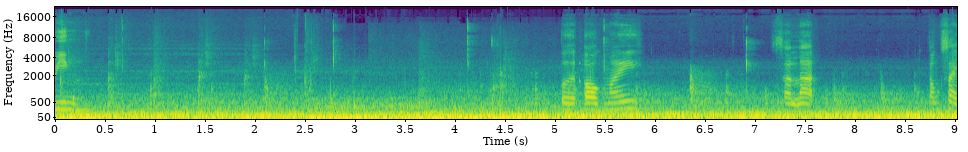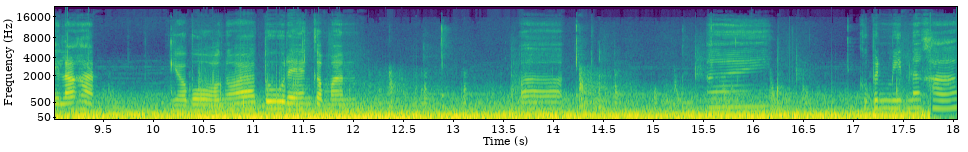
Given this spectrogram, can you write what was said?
วิ่ง เปิดออกไหม สลัด ต้องใส่รหัส อย่าบอกนะว่าตู้แดงกับมันเอ่อไอ้กูเป็นมิดนะครับ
